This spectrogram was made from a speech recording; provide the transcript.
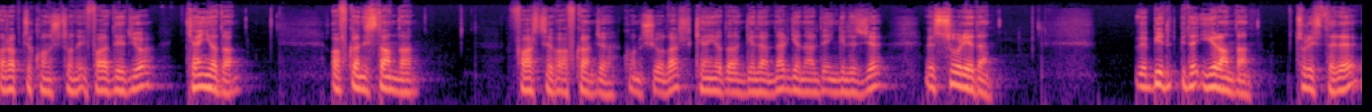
Arapça konuştuğunu ifade ediyor. Kenya'dan, Afganistan'dan Farsça ve Afganca konuşuyorlar. Kenya'dan gelenler genelde İngilizce ve Suriye'den ve bir, bir de İran'dan turistlere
